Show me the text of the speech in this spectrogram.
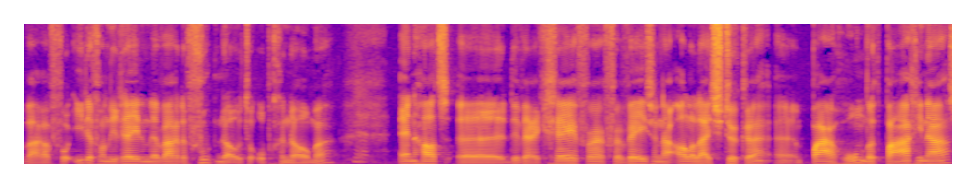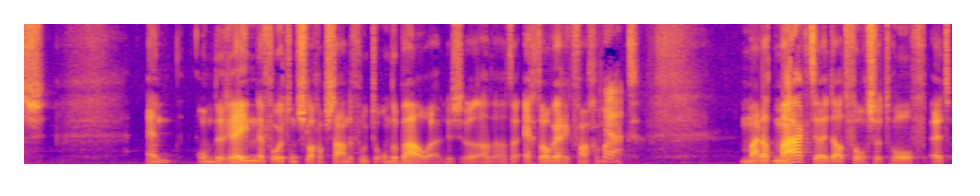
waren voor ieder van die redenen waren de voetnoten opgenomen. Ja. En had uh, de werkgever verwezen naar allerlei stukken, uh, een paar honderd pagina's. En om de redenen voor het ontslag op staande voet te onderbouwen. Dus had, had er echt wel werk van gemaakt. Ja. Maar dat maakte dat volgens het Hof het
